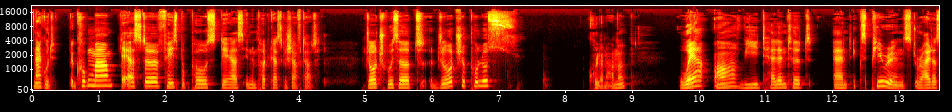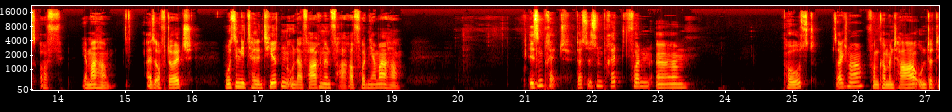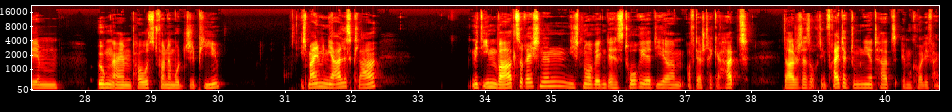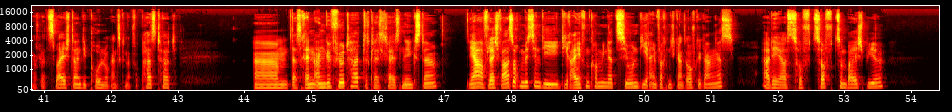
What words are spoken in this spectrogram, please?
Na gut, wir gucken mal. Der erste Facebook-Post, der es in den Podcast geschafft hat. George Wizard Georgopoulos. Cooler Name. Where are we talented and experienced riders of Yamaha? Also auf Deutsch, wo sind die talentierten und erfahrenen Fahrer von Yamaha? Ist ein Brett. Das ist ein Brett von ähm, Post, sag ich mal, von Kommentar unter dem irgendeinem Post von der MotoGP. Ich meine, Vignal ist klar, mit ihm war zu rechnen, nicht nur wegen der Historie, die er auf der Strecke hat, dadurch, dass er auch den Freitag dominiert hat, im Qualifying auf Platz 2 stand, die Pole nur ganz knapp verpasst hat, ähm, das Rennen angeführt hat, das gleich, gleich nächste. Ja, vielleicht war es auch ein bisschen die, die Reifenkombination, die einfach nicht ganz aufgegangen ist. Er hatte ja Soft-Soft zum Beispiel.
